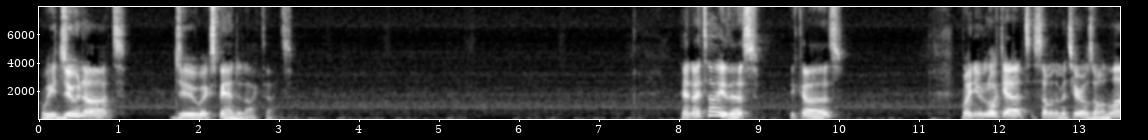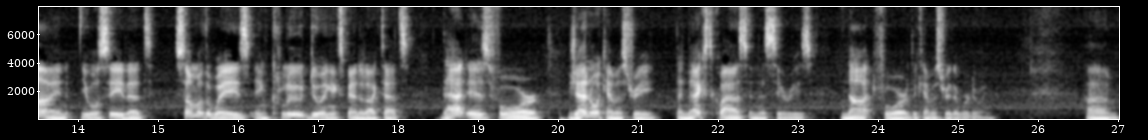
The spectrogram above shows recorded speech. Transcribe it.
We do not do expanded octets. And I tell you this because when you look at some of the materials online, you will see that some of the ways include doing expanded octets. That is for general chemistry, the next class in this series, not for the chemistry that we're doing. Um,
